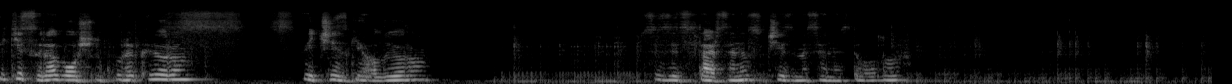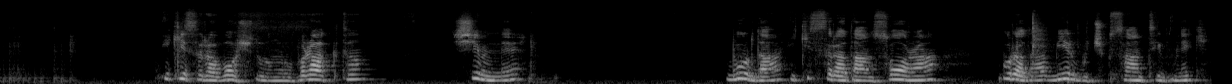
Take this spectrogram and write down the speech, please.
İki sıra boşluk bırakıyorum ve çizgi alıyorum. Siz isterseniz çizmeseniz de olur. İki sıra boşluğumu bıraktım. Şimdi burada iki sıradan sonra burada bir buçuk santimlik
